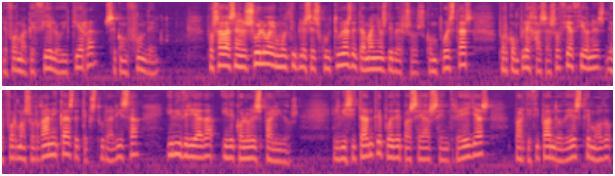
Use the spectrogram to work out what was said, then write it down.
de forma que cielo y tierra se confunden. Posadas en el suelo hay múltiples esculturas de tamaños diversos, compuestas por complejas asociaciones de formas orgánicas, de textura lisa y vidriada y de colores pálidos. El visitante puede pasearse entre ellas, participando de este modo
